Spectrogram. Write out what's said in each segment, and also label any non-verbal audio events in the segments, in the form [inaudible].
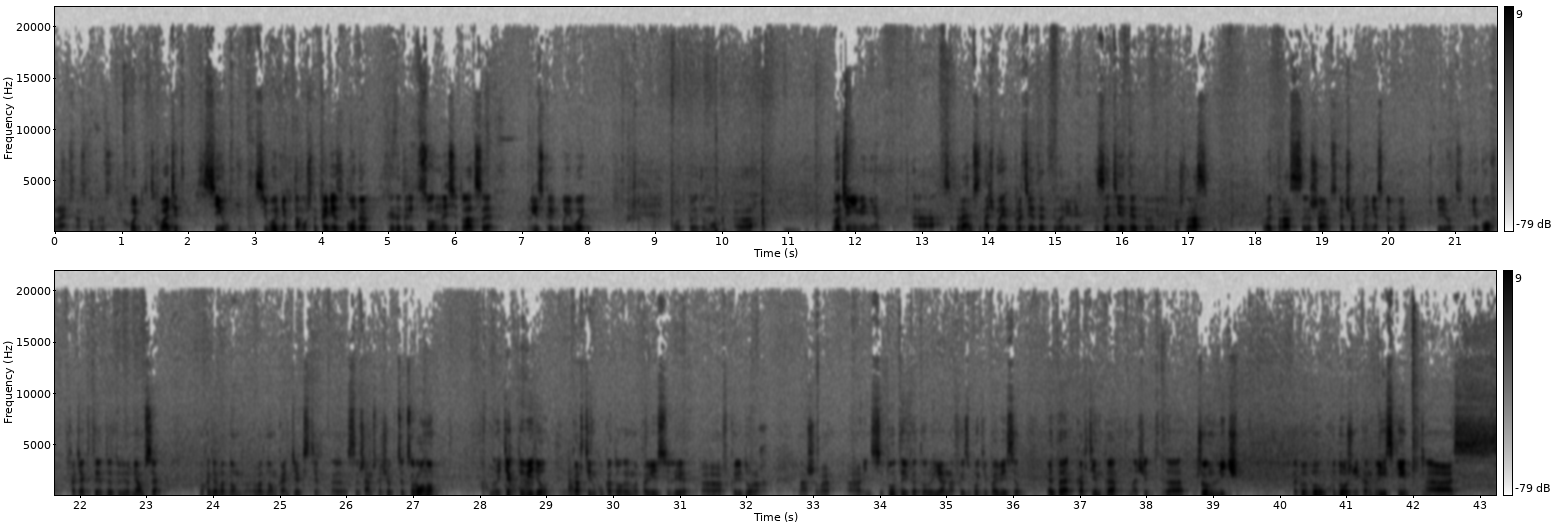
Постараемся, насколько хоть хватит сил сегодня, потому что конец года, предаккредитационная ситуация, близкая к боевой. Вот, поэтому, э, но тем не менее, э, собираемся. Значит, мы про теотет говорили, за теотет говорили в прошлый раз. В этот раз совершаем скачок на несколько вперед веков, хотя к теотету вернемся, ну хотя в одном, в одном контексте. Э, совершаем скачок к Цицерону, ну и те, кто видел картинку, которую мы повесили э, в коридорах нашего э, института и которую я на Фейсбуке повесил, это картинка, значит, э, Джон Лич, такой был художник английский, э,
